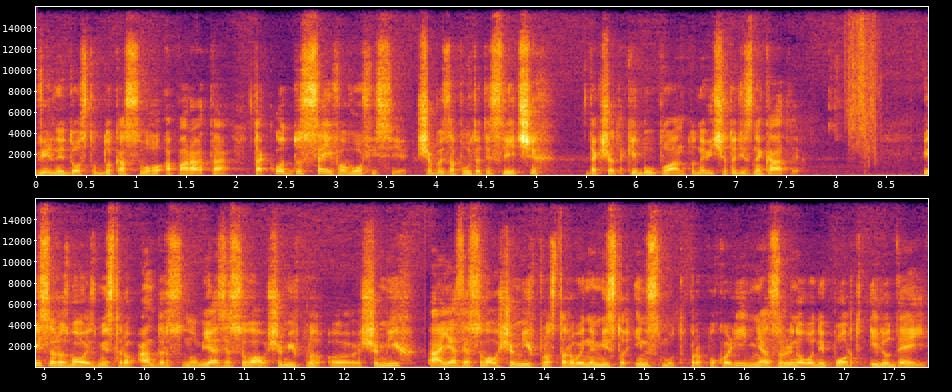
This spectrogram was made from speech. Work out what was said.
вільний доступ до касового апарата та код до сейфа в офісі, щоби заплутати слідчих? Якщо такий був план, то навіщо тоді зникати? Після розмови з містером Андерсоном я з'ясував, що міг про е, що міг. А я з'ясував, що міг про старовинне місто Інсмут, про покоління, зруйнований порт і людей,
